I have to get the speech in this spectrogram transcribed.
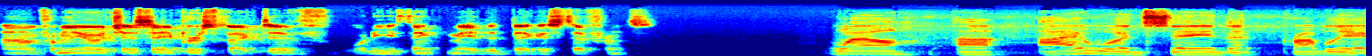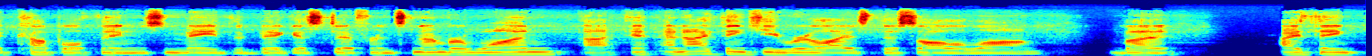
um, from the OHSAA perspective, what do you think made the biggest difference? Well, uh, I would say that probably a couple things made the biggest difference. Number one, uh, and I think he realized this all along, but I think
